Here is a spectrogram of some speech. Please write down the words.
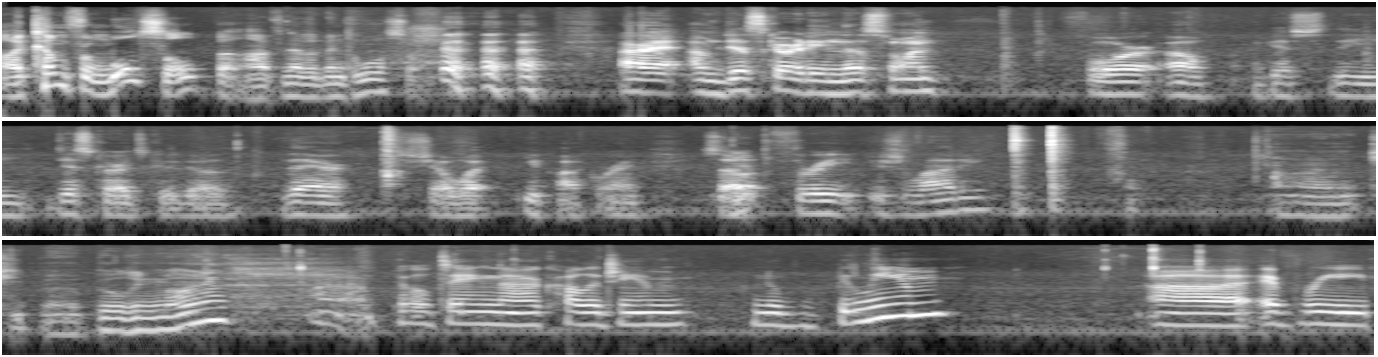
I come from Walsall, but I've never been to Warsaw. All right, I'm discarding this one for, oh, I guess the discards could go there to show what epoch we're in. So Yep. three Zloty. um, keep uh, building nine. Uh, building the Collegium Nobilium. Uh, every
